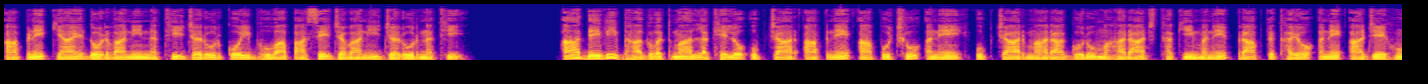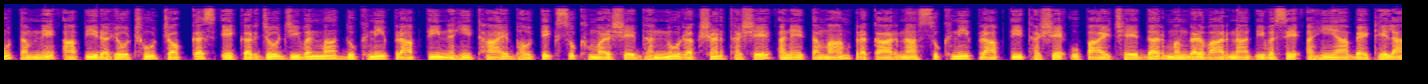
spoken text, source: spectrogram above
આપણે ક્યાંય દોડવાની નથી જરૂર, કોઈ ભૂવા પાસે જવાની જરૂર નથી. આ દેવી ભાગવતમાં લખેલો ઉપચાર આપને આપું છું અને ઉપચાર મારા ગુરુ મહારાજ થકી મને પ્રાપ્ત થયો અને આજે હું તમને આપી રહ્યો છું ચોક્કસ એ કરજો જીવનમાં દુઃખની પ્રાપ્તિ નહીં થાય, ભૌતિક સુખ મળશે, ધનનું રક્ષણ થશે અને તમામ પ્રકારના સુખની પ્રાપ્તિ થશે. ઉપાય છે, દર મંગળવારના દિવસે અહીંયા બેઠેલા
